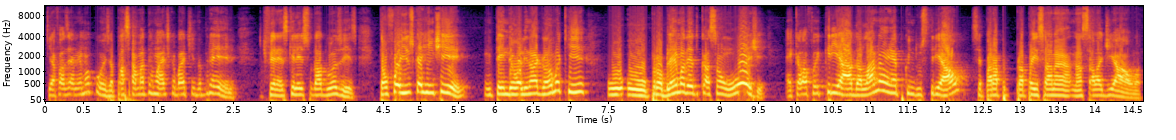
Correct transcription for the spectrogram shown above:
que ia fazer a mesma coisa, passar a matemática batida para ele. A diferença é que ele ia estudar duas vezes. Então foi isso que a gente entendeu ali na gama, que o, o problema da educação hoje é que ela foi criada lá na época industrial. Você para para pensar na, na, sala de aula. O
